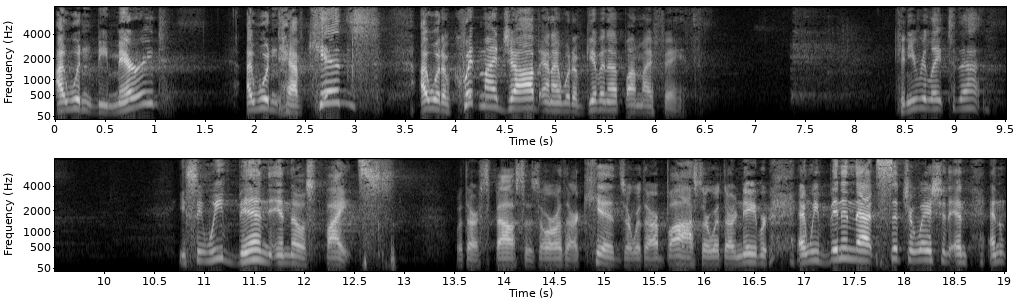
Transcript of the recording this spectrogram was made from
I wouldn't be married, I wouldn't have kids, I would have quit my job, and I would have given up on my faith. Can you relate to that? You see, we've been in those fights with our spouses or with our kids or with our boss or with our neighbor. And we've been in that situation. And, and,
